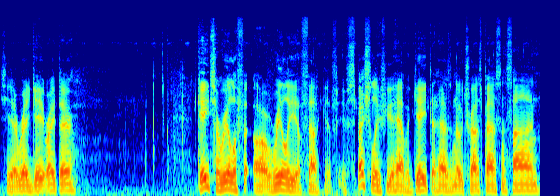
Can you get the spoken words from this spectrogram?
See that red gate right there? Gates are, real, are really effective, especially if you have a gate that has no trespassing sign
